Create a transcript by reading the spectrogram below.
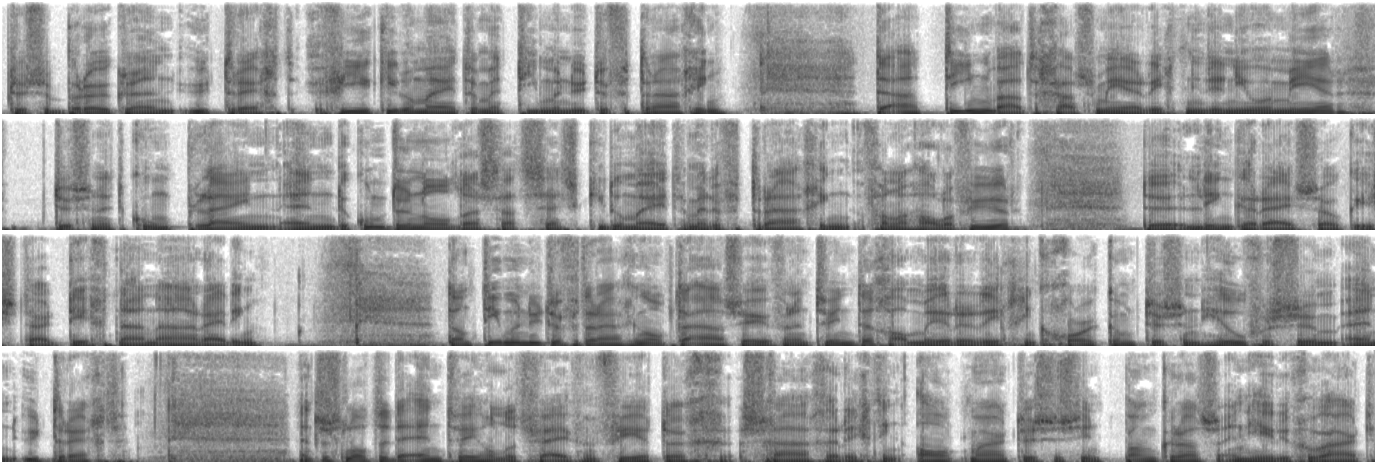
tussen Breukelen en Utrecht 4 kilometer met 10 minuten vertraging. De A10 Watergaasmeer richting de Nieuwe Meer tussen het Koenplein en de Koentunnel daar staat 6 kilometer met een vertraging van een half uur. De linkerrijstrook is daar dicht na een aanrijding. Dan 10 minuten vertraging op de A27, Almere richting Gorkum... tussen Hilversum en Utrecht. En tenslotte de N245, Schagen richting Alkmaar... tussen Sint Pancras en Herugewaard.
